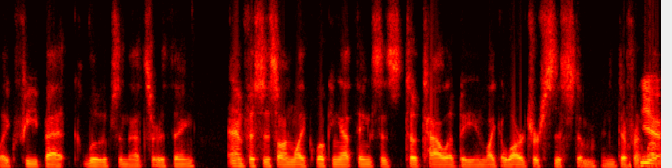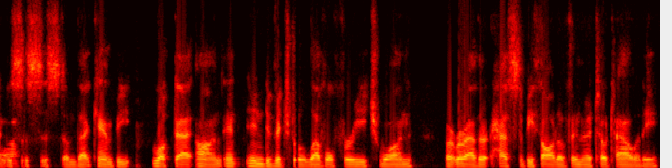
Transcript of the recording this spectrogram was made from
like feedback loops and that sort of thing. Emphasis on like looking at things as totality and like a larger system and different Yeah. levels of system that can be looked at on an individual level for each one, but rather it has to be thought of in a totality.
